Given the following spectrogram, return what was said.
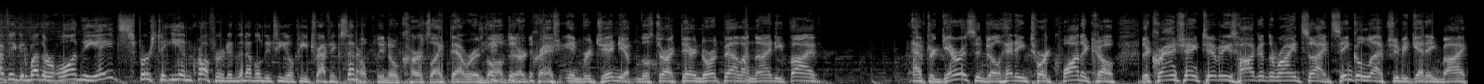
Traffic and weather on the 8th. First to Ian Crawford in the WTOP Traffic Center. Hopefully, no cars like that were involved in our crash in Virginia. We'll start there northbound on 95. After Garrisonville heading toward Quantico, the crash activities hogging the right side. Single left should be getting by,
